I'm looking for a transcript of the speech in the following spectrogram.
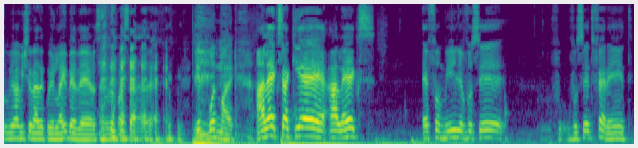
Tomei uma misturada com ele lá em Bebel semana passada. Tempo bom demais. Alex, aqui é Alex, é família, você você é diferente.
